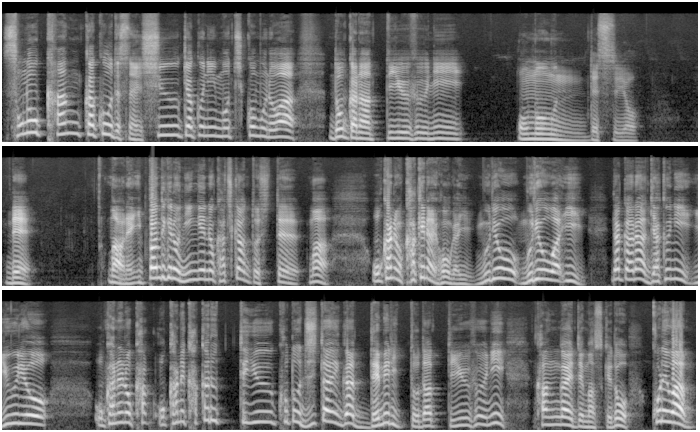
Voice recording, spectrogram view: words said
その感覚をですね集客に持ち込むのはどうかなっていうふうに思うんですよ。でまあね一般的な人間の価値観としてまあお金をかけない方がいい無料無料はいいだから逆に有料お金のかお金かかるっていうこと自体がデメリットだっていうふうに考えてますけどこれは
